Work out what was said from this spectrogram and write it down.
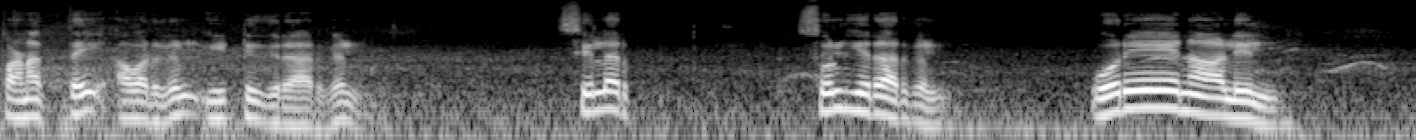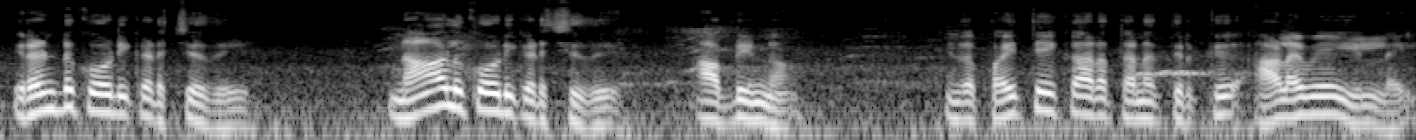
பணத்தை அவர்கள் ஈட்டுகிறார்கள். சிலர் சொல்கிறார்கள் ஒரே நாளில் இரண்டு கோடி கிடைச்சது நாலு கோடி கிடைச்சது அப்படின்னும் இந்த பைத்தியக்காரத்தனத்திற்கு அளவே இல்லை.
